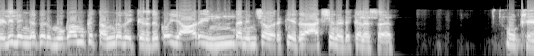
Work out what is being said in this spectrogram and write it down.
வெளியில எங்கேயாவது ஒரு முகாமுக்கு தங்க வைக்கிறதுக்கோ யாரும் இந்த நிமிஷம் வரைக்கும் எதுவும் ஆக்ஷன் எடுக்கல சார். ஓகே.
